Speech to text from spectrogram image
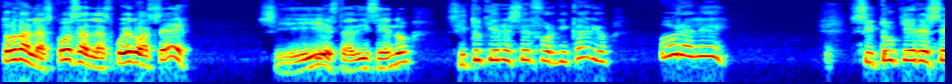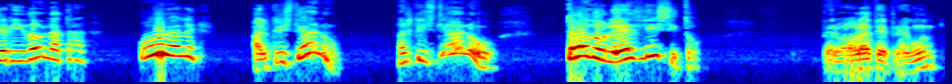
Todas las cosas las puedo hacer. Sí, está diciendo, si tú quieres ser fornicario, órale. Si tú quieres ser idólatra, órale al cristiano, al cristiano. Todo le es lícito. Pero ahora te pregunto,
